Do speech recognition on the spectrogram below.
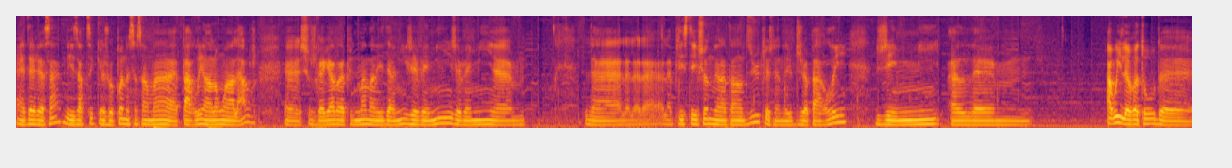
intéressant. Des articles que je ne veux pas nécessairement euh, parler en long et en large. Euh, je regarde rapidement dans les derniers que j'avais mis, j'avais mis euh, la, la, PlayStation, bien entendu, que j'en ai déjà parlé. J'ai mis le. Ah oui, le retour de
